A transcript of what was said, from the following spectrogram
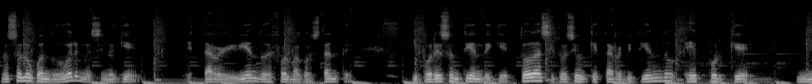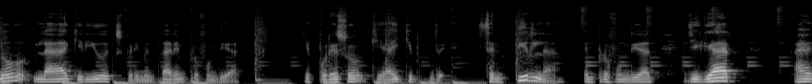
no solo cuando duerme, sino que está reviviendo de forma constante. Y por eso entiende que toda situación que está repitiendo es porque no la ha querido experimentar en profundidad. Es por eso que hay que sentirla en profundidad, llegar a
